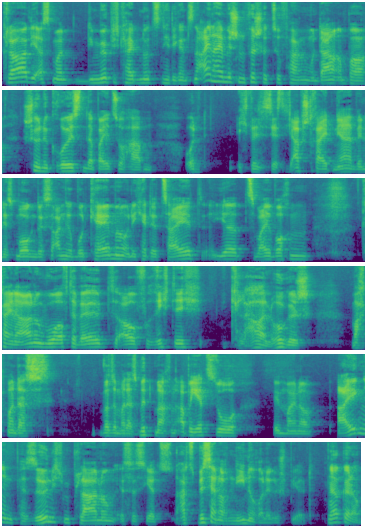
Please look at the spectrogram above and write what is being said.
klar, die erstmal die Möglichkeit nutzen, hier die ganzen einheimischen Fische zu fangen und da ein paar schöne Größen dabei zu haben. Und ich will es jetzt nicht abstreiten, ja, wenn es morgen das Angebot käme und ich hätte Zeit, hier zwei Wochen, keine Ahnung wo auf der Welt, auf richtig, klar, logisch, macht man das, würde man das mitmachen. Aber jetzt so in meiner eigenen persönlichen Planung ist es jetzt, hat es bisher noch nie eine Rolle gespielt. Ja, genau.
